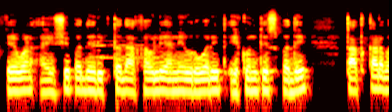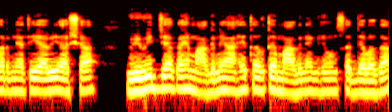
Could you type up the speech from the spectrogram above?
केवळ ऐंशी पदे रिक्त दाखवली आणि उर्वरित एकोणतीस पदे तात्काळ भरण्यात यावी अशा विविध ज्या काही मागण्या आहेत तर त्या मागण्या घेऊन सध्या बघा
